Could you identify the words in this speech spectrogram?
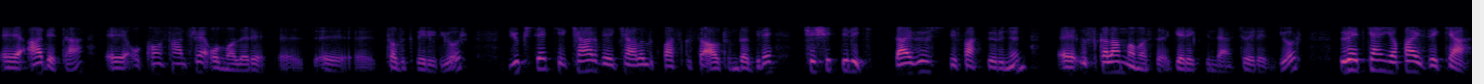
e, adeta e, o konsantre olmaları e, e, salık veriliyor. Yüksek kar ve karlılık baskısı altında bile çeşitlilik, diversity faktörünün e, ıskalanmaması gerektiğinden söyleniliyor. Üretken yapay zeka,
